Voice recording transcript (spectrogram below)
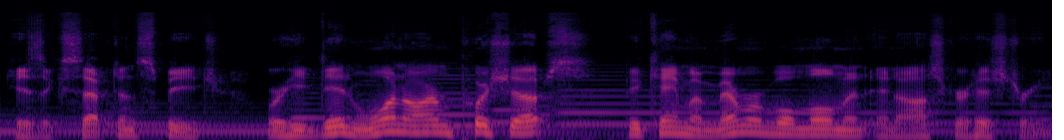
His acceptance speech, where he did one arm push ups, became a memorable moment in Oscar history.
